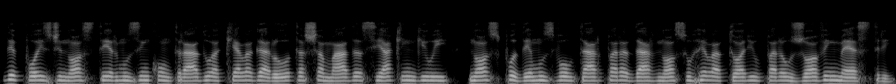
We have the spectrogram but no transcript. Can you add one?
Depois de nós termos encontrado aquela garota chamada Siakingui, nós podemos voltar para dar nosso relatório para o jovem mestre.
